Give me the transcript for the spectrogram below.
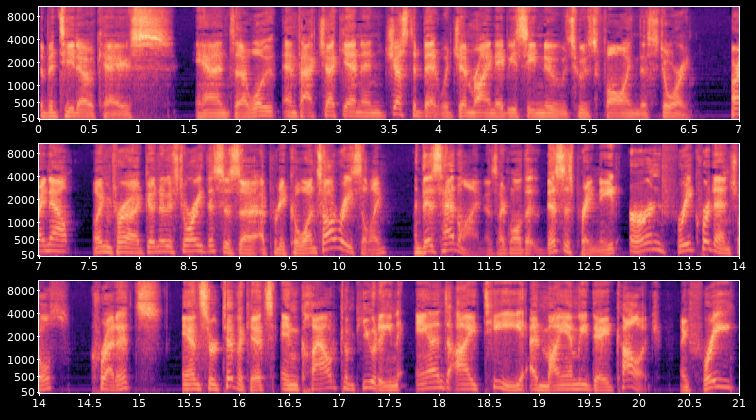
the Petito case. And uh, we'll, in fact, check in in just a bit with Jim Ryan, ABC News, who's following this story. All right, now, looking for a good news story. This is a, a pretty cool one. Saw recently this headline. It's like, well, th- this is pretty neat. Earned free credentials, credits, and certificates in cloud computing and IT at Miami Dade College. Like free,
